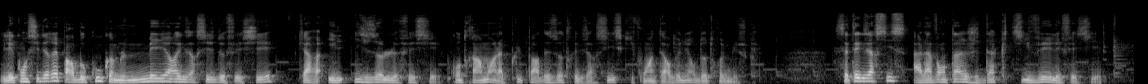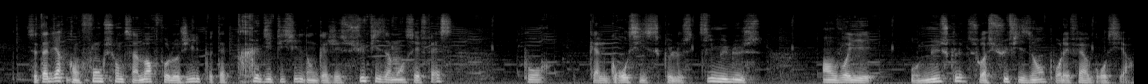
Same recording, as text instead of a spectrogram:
Il est considéré par beaucoup comme le meilleur exercice de fessier car il isole le fessier, contrairement à la plupart des autres exercices qui font intervenir d'autres muscles. Cet exercice a l'avantage d'activer les fessiers. C'est-à-dire qu'en fonction de sa morphologie, il peut être très difficile d'engager suffisamment ses fesses pour qu'elles grossissent, que le stimulus envoyé aux muscles soit suffisant pour les faire grossir.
